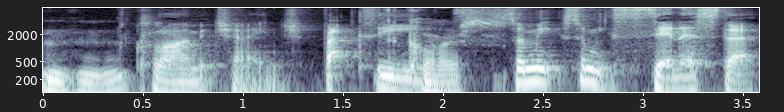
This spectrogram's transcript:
mm-hmm. climate change, vaccines, something something sinister,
